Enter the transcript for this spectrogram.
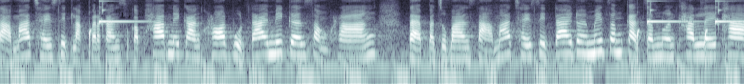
สามารถใช้สิทธิหลักประกันสุขภาพในการคลอดบุตรได้ไม่เกิน 2 ครั้ง แต่ปัจจุบันสามารถใช้สิทธิ์ได้โดยไม่จำกัดจำนวนคันเลยค่ะ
